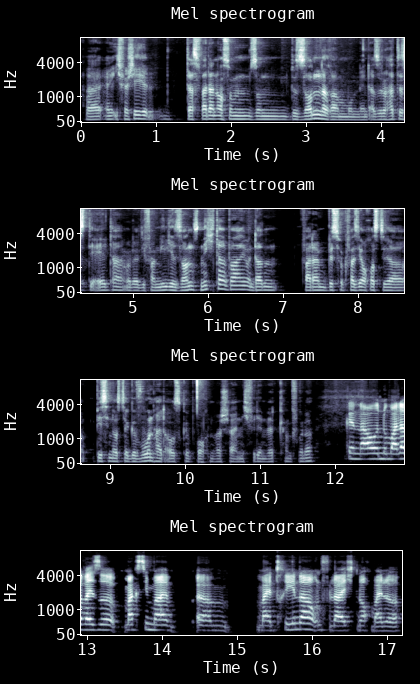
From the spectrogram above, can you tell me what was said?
Aber äh, ich verstehe, das war dann auch so ein, so ein besonderer Moment. Also du hattest die Eltern oder die Familie sonst nicht dabei und dann war dann, bist du quasi auch aus der, bisschen aus der Gewohnheit ausgebrochen wahrscheinlich für den Wettkampf, oder? Genau, normalerweise maximal ähm, mein Trainer und vielleicht noch meine,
